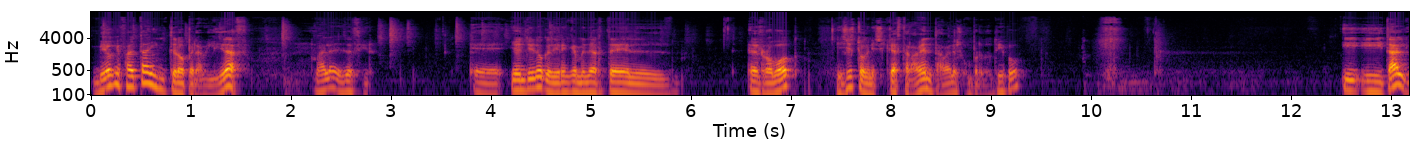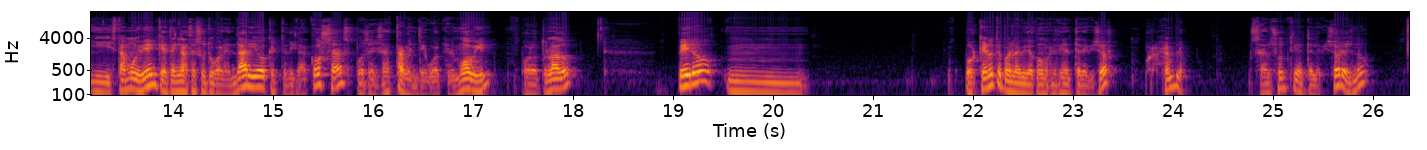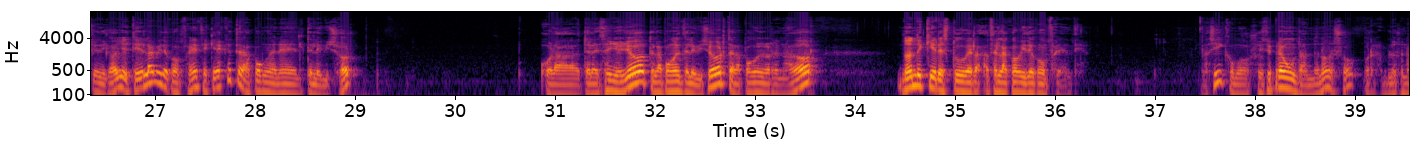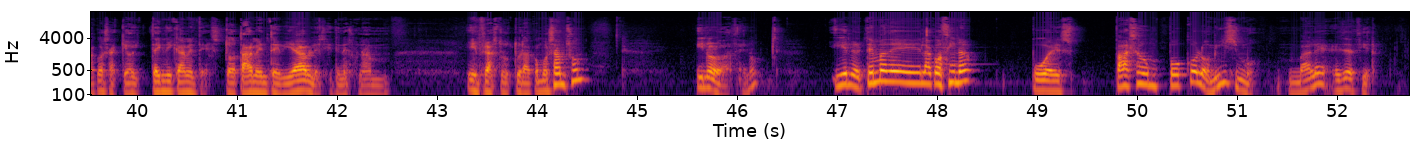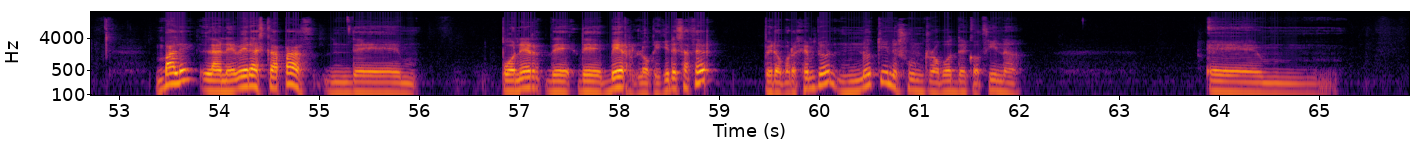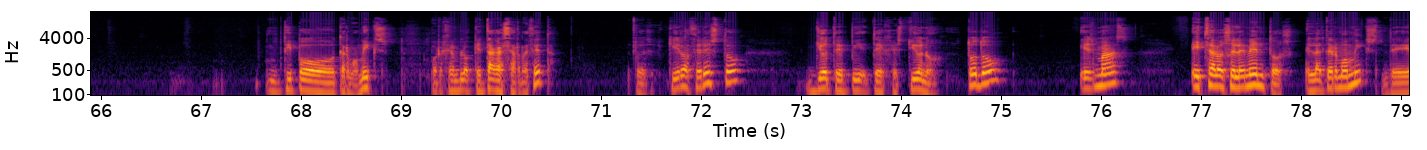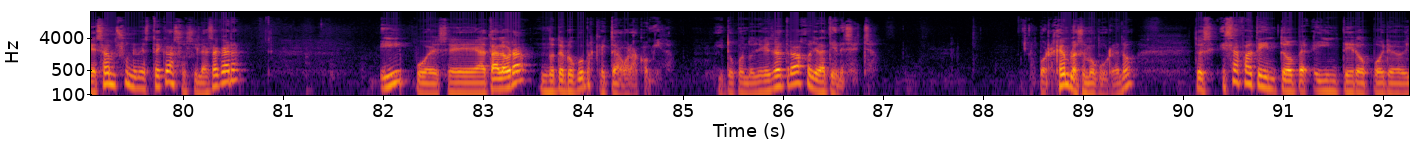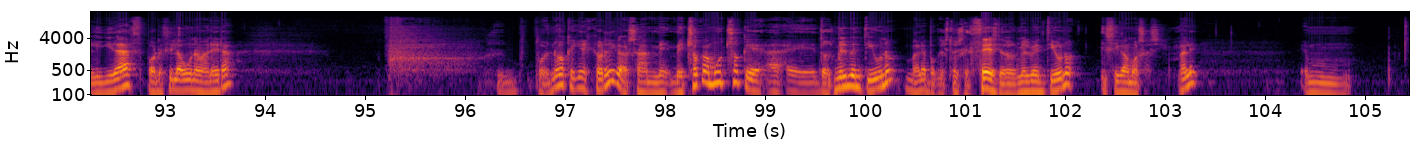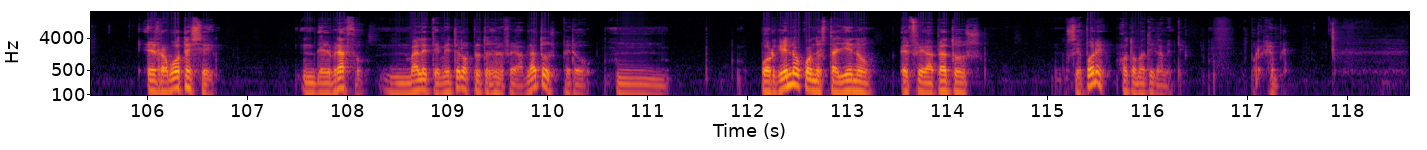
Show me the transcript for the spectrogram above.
Veo que falta interoperabilidad, ¿vale? Es decir, eh, yo entiendo que tienen que venderte el, el robot. Insisto que ni siquiera está a la venta, ¿vale? Es un prototipo. Y, tal, y está muy bien que tenga acceso a tu calendario, que te diga cosas, pues exactamente igual que el móvil, por otro lado. Pero, mm, ¿por qué no te ponen la videoconferencia en el televisor? Por ejemplo, Samsung tiene televisores, ¿no? Que diga, oye, tienes la videoconferencia, ¿quieres que te la ponga en el televisor? O la, te la enseño yo, te la pongo en el televisor, te la pongo en el ordenador. ¿Dónde quieres tú hacer la videoconferencia? Así, como os estoy preguntando, ¿no? Eso, por ejemplo, es una cosa que hoy técnicamente es totalmente viable si tienes una infraestructura como Samsung y no lo hace, ¿no? Y en el tema de la cocina, pues pasa un poco lo mismo, ¿vale? Es decir, vale, la nevera es capaz de poner, de, de ver lo que quieres hacer, pero por ejemplo, no tienes un robot de cocina eh, tipo Thermomix, por ejemplo, que te haga esa receta. Entonces, quiero hacer esto, yo te, te gestiono todo, es más, echa los elementos en la Thermomix de Samsung en este caso, si la sacara, y pues eh, a tal hora no te preocupes que te hago la comida. Y tú cuando llegues al trabajo ya la tienes hecha. Por ejemplo, se me ocurre, ¿no? Entonces, esa falta de interoperabilidad, por decirlo de alguna manera, pues no, ¿qué quieres que os diga? O sea, me, choca mucho que 2021, eh, ¿vale? Porque esto es el CES de 2021 y sigamos así, ¿vale? Em, el robot ese del brazo, ¿vale? Te mete los platos en el fregaplatos, pero mm, ¿por qué no cuando está lleno el fregaplatos se pone automáticamente? Por ejemplo.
